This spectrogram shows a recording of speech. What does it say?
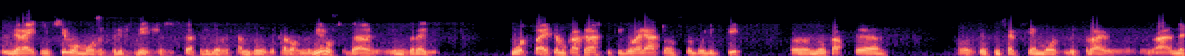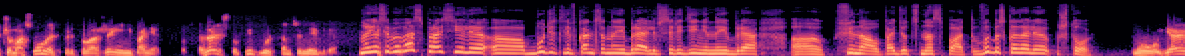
вероятнее всего, может при встрече с определенной там, дозой коронавируса да, им заразиться. Вот, поэтому как раз-таки говоря о том, что будет пик, э, ну, как-то вот это не совсем может быть правильно. А на чем основано это предположение, непонятно. Сказали, что пик будет в конце ноября. Но если бы вас спросили, э, будет ли в конце ноября или в середине ноября э, финал пойдет на спад, вы бы сказали, что? Ну, я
